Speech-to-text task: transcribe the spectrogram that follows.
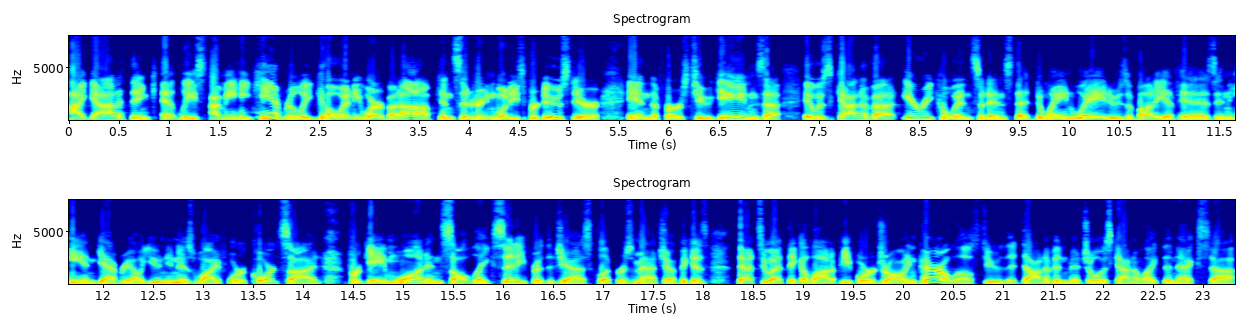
I got to think at least, I mean, he can't really go anywhere but up considering what he's produced here in the first two games. Uh, it was kind of an eerie coincidence that Dwyane Wade, who's a buddy of his, and he and Gabrielle Union, his wife, were courtside for game one in Salt Lake City for the Jazz Clippers matchup because that's who I think a lot of people are drawing parallels to. That Donovan Mitchell is kind of like the next uh,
